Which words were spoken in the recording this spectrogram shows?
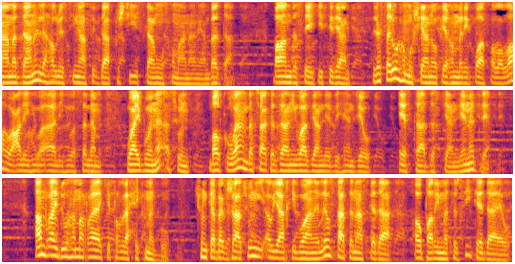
نامەردانە لە هەڵوێستی ناسکدا پشتی ئیسلام و موسڵمانانیان بەردا بەڵام دەستەیەکی تریان لە سەرو هەمووشیانەوە پێغەمبەری خوا صلی الله علیه و آله وسلم وای بۆ نەئەچوون بەڵکو وایان بە چاکە زانی وازیان لێ بهێنرێ و ئێستا دەستیان لێ نەدرێ. ئەم ڕای دووهەمە ڕایەکی پڕ لە حیکمەت بوو، چونکە بەگژاچوونی ئەو یاخیبووانە لەو ساتە ناسکەدا ئەوپەڕی مەترسی تێدایە و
